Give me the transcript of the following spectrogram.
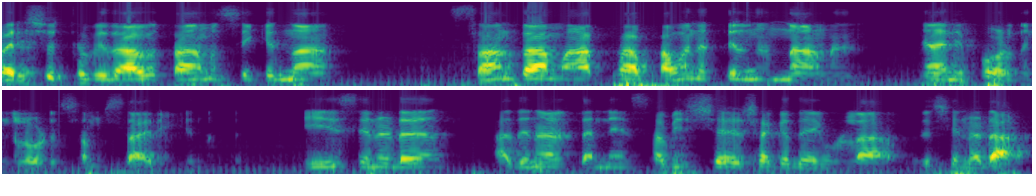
പരിശുദ്ധ പിതാവ് താമസിക്കുന്ന സാന്താ മാർത്ത ഭവനത്തിൽ നിന്നാണ് ഞാനിപ്പോൾ നിങ്ങളോട് സംസാരിക്കുന്നത്. ഈ സിനഡ് അതിനാൽ തന്നെ സവിശേഷകതയുള്ള ഒരു സിനഡാണ്.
